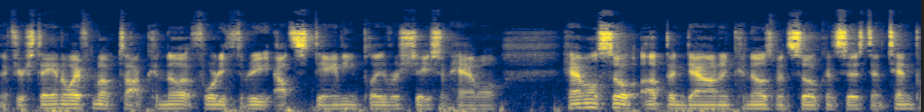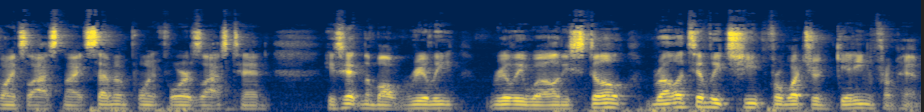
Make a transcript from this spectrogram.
if you're staying away from up top, Cano at 43, outstanding play versus Jason Hammel. Hammel's so up and down, and Cano's been so consistent. 10 points last night, 7.4 his last 10. He's hitting the ball really, really well, and he's still relatively cheap for what you're getting from him.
